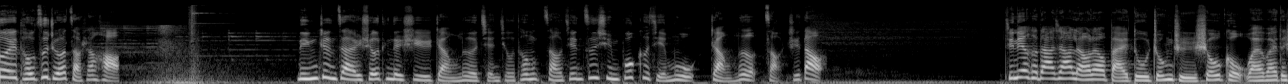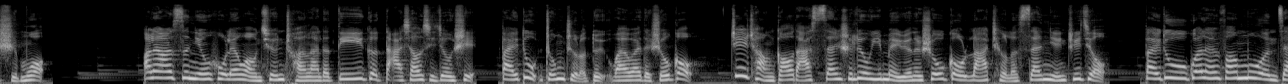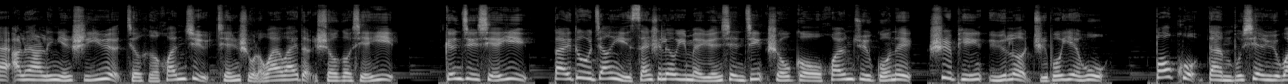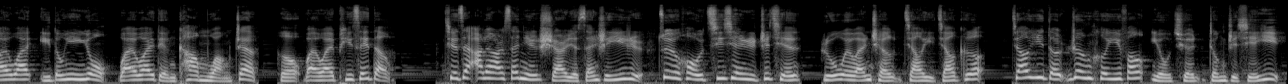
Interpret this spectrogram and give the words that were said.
各位投资者，早上好。您正在收听的是长乐全球通早间资讯播客节目《长乐早知道》。今天和大家聊聊百度终止收购 YY 的始末。二零二四年互联网圈传来的第一个大消息就是百度终止了对 YY 的收购。这场高达三十六亿美元的收购拉扯了三年之久。百度关联方穆恩在二零二零年十一月就和欢聚签署了 YY 的收购协议。根据协议，百度将以三十六亿美元现金收购欢聚国内视频娱乐直播业务，包括但不限于 YY 移动应用、YY 点 com 网站和 YY PC 等。且在二零二三年十二月三十一日最后期限日之前，如未完成交易交割，交易的任何一方有权终止协议。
